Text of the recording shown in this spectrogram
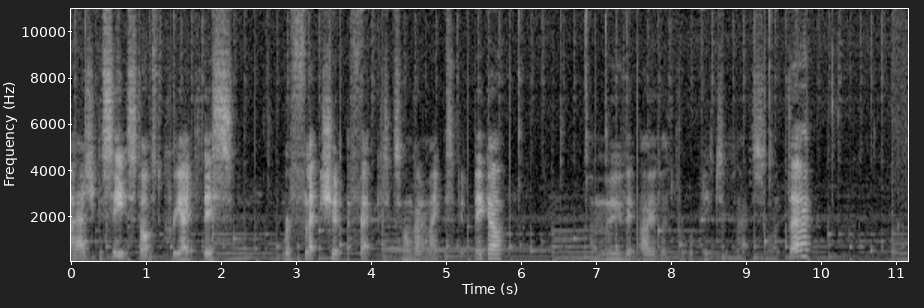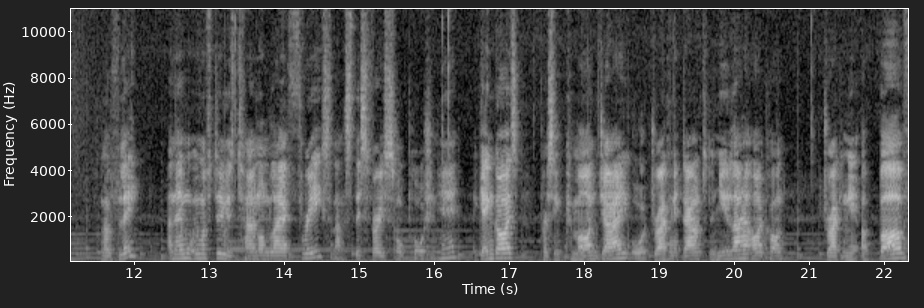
And as you can see it starts to create this reflection effect. So I'm going to make this a bit bigger and move it over probably to that side there. Lovely. And then what we want to do is turn on layer 3 so that's this very small portion here. Again guys pressing command J or dragging it down to the new layer icon dragging it above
